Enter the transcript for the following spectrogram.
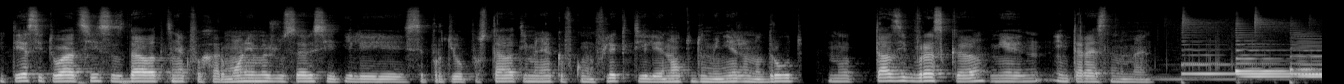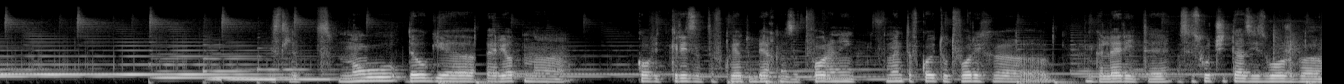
И тези ситуации създават някаква хармония между себе си или се противопоставят, има някакъв конфликт или едното доминира на другото. Но тази връзка ми е интересна на мен. След много дългия период на COVID-кризата, в която бяхме затворени, в момента в който отвориха галериите, се случи тази изложба,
